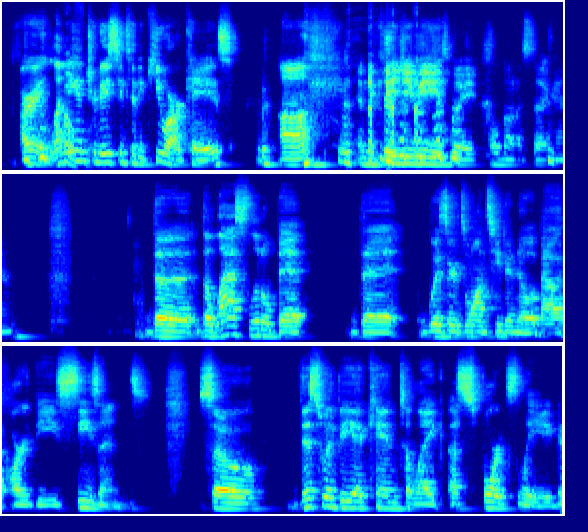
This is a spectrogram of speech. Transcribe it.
All right, let me introduce you to the QRKs. Um, and the KGBs. Wait, hold on a second. The the last little bit that Wizards wants you to know about are the seasons. So this would be akin to like a sports league,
